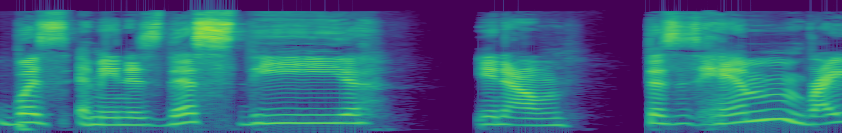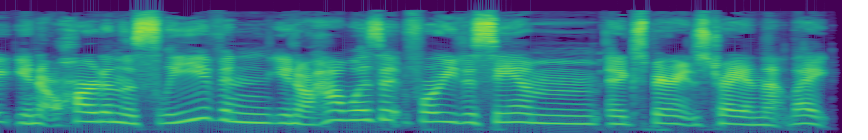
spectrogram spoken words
was I mean, is this the, you know, this is him, right? You know, hard on the sleeve. And, you know, how was it for you to see him and experience Trey in that light?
